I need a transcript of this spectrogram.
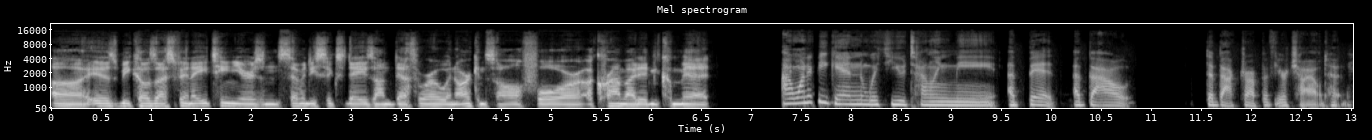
uh, is because I spent 18 years and 76 days on death row in Arkansas for a crime I didn't commit. I want to begin with you telling me a bit about the backdrop of your childhood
